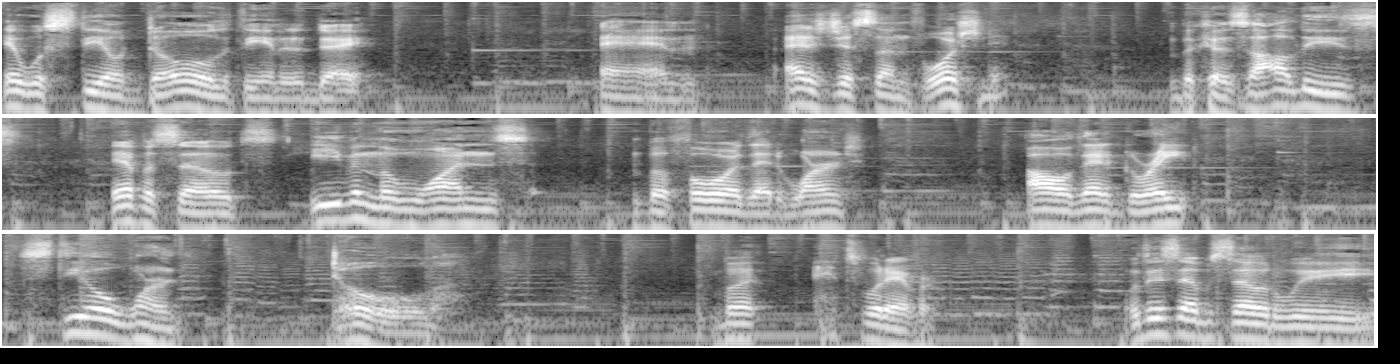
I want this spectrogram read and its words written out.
it was still dull at the end of the day. And that is just unfortunate because all these episodes, even the ones before that weren't all that great, still weren't dull. But it's whatever. With this episode, we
